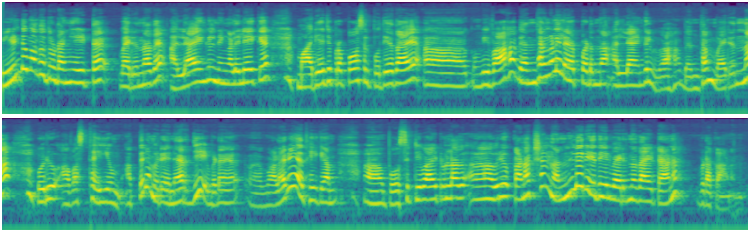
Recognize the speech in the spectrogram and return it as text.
വീണ്ടും അത് തുടങ്ങിയിട്ട് വരുന്നത് അല്ലായെങ്കിൽ നിങ്ങളിലേക്ക് മാര്യേജ് പ്രപ്പോസൽ പുതിയതായ വിവാഹ ബന്ധങ്ങളിൽ ഏർപ്പെടുന്ന അല്ലെങ്കിൽ വിവാഹ ബന്ധം വരുന്ന ഒരു അവസ്ഥയും അത്തരം ഒരു എനർജി ഇവിടെ വളരെയധികം പോസിറ്റീവായിട്ടുള്ള ഒരു കണക്ഷൻ നല്ല രീതിയിൽ വരുന്നതായിട്ടാണ് ഇവിടെ കാണുന്നത്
